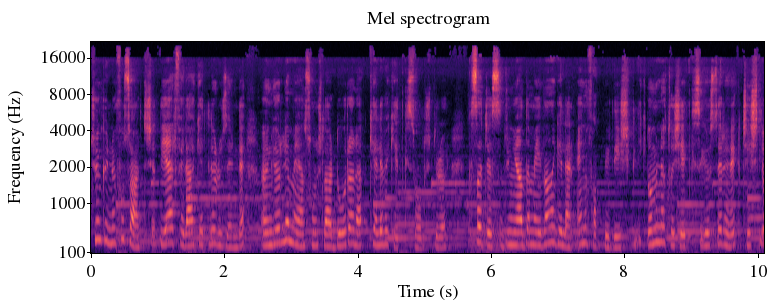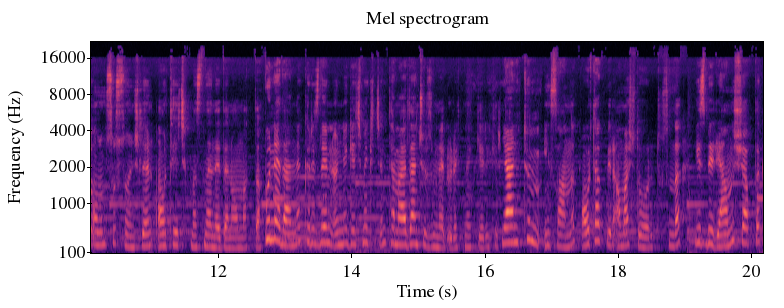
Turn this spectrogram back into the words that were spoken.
Çünkü nüfus artışı diğer felaketler üzerinde öngörülemeyen sonuçlar doğurarak kelebek etkisi oluşturuyor. Kısacası dünyada meydana gelen en ufak bir değişiklik domino taşı etkisi göstererek çeşitli olumsuz sonuçların ortaya çıkmasına neden olmakta. Bu nedenle krizlerin önüne geçmek için temelden çözümler üretmek gerekir. Yani tüm insanlık ortak bir amaç doğrultusunda biz bir yanlış yaptık,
